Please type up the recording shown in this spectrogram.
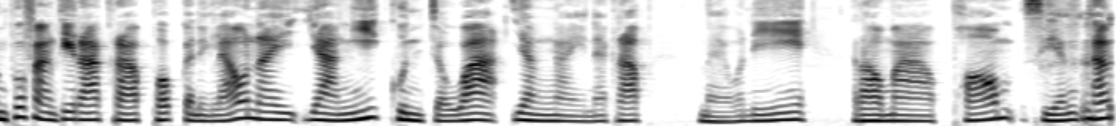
คุณผู้ฟังที่รักครับ พบกันอีกแล้วในอย่างนี้คุณจะว่ายังไงนะครับแหมวันนี้เรามาพร้อมเสียงทั้ง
